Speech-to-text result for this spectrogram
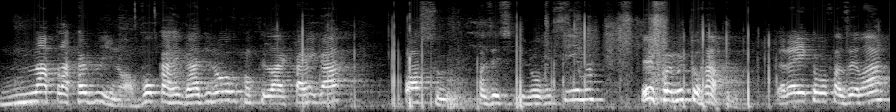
na placa Arduino. Ó, vou carregar de novo, compilar carregar, posso fazer isso de novo em cima. Ele foi muito rápido. Espera aí que eu vou fazer lá.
